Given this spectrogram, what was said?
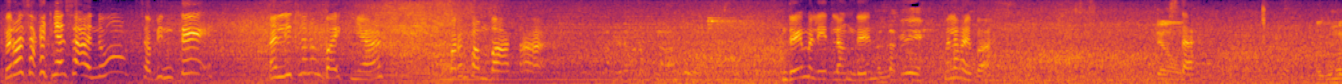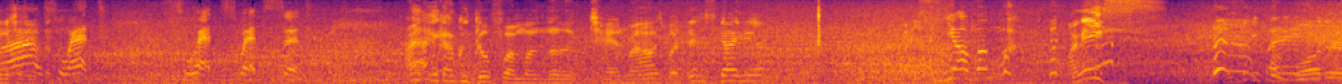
Pero sakit niyan sa ano? Sa binte. Ang lit na ng bike niya. Parang pambata. Laki naman ang plato. Hindi, maliit lang din. Ang laki. Malaki ba? Tingnan mo. Basta. Pag siya Wow, sweat. Sweat, sweat, sweat. I think I could go for another 10 rounds, but this guy here, Yabang mo. Manis! looking for Manis. water.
